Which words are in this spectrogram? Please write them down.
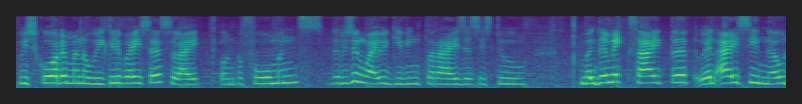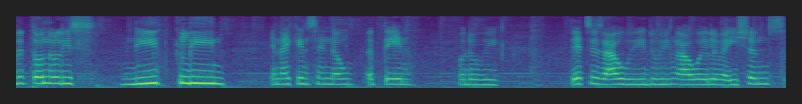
We score them on a weekly basis, like on performance. The reason why we're giving prizes is to make them excited. When I see now the tunnel is neat, clean, and I can say no, a 10 for the week. This is how we're doing our elevations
